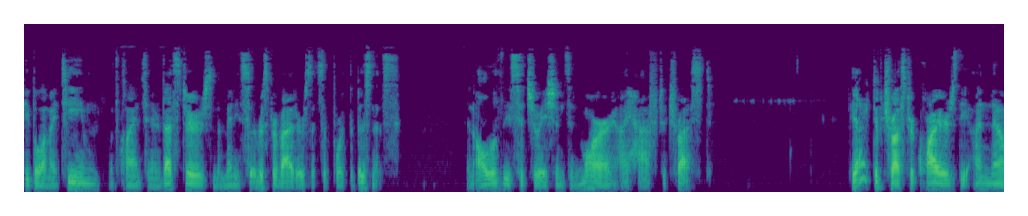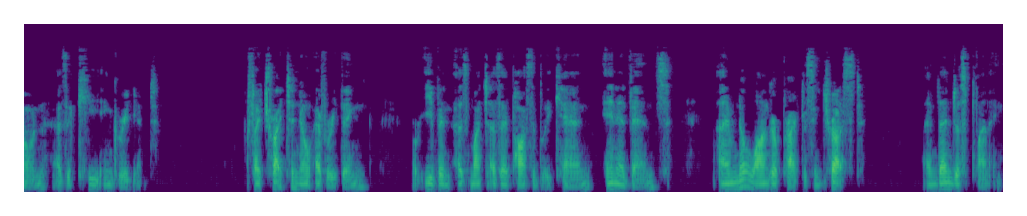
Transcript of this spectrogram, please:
people on my team, with clients and investors, and the many service providers that support the business. In all of these situations and more, I have to trust. The act of trust requires the unknown as a key ingredient. If I try to know everything, or even as much as I possibly can in advance, I am no longer practicing trust. I am then just planning.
